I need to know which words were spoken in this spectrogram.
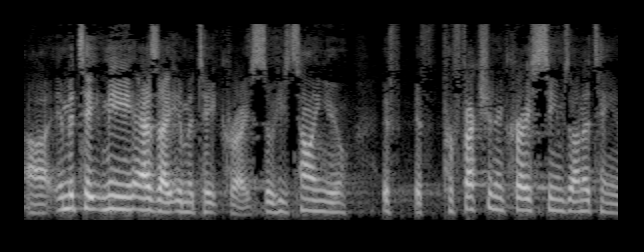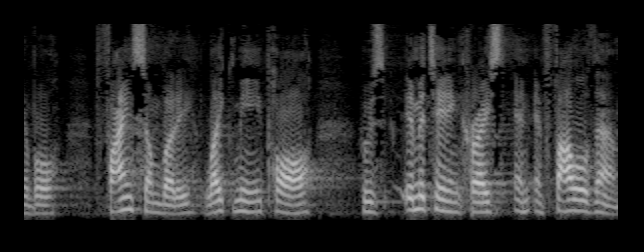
uh, Imitate me as I imitate Christ. So he's telling you, if, if perfection in Christ seems unattainable, find somebody like me, Paul, who's imitating Christ and, and follow them.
